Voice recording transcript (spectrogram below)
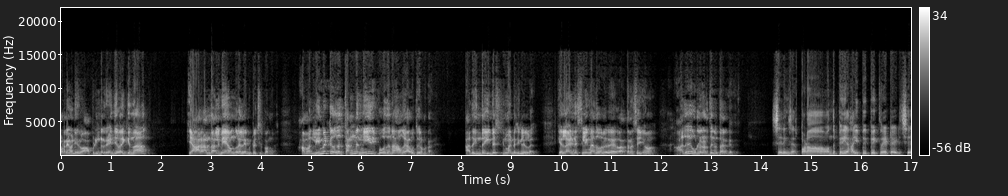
உடனே பண்ணிடுவான் அப்படின்ற ரேஞ்சு வரைக்கும் தான் யாராக இருந்தாலுமே அவங்க லிமிட் வச்சுருப்பாங்க. அவன் லிமிட் வந்து தன்னை மீறி போகுதுன்னா அவங்க யாரும் ஒத்துக்க மாட்டாங்க. அது இந்த இண்டஸ்ட்ரி சினிமா இண்டஸ்ட்ரியில் இல்லை. எல்லா இண்டஸ்ட்ரியிலுமே அது ஒரு வார்த்தனை செய்யும். அது உள்ளே நடந்துக்கிட்டு தான் இருக்குது. சரிங்க சார். படம் வந்து பெரிய ஹைப் இப்போ கிரியேட் ஆயிடுச்சு.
